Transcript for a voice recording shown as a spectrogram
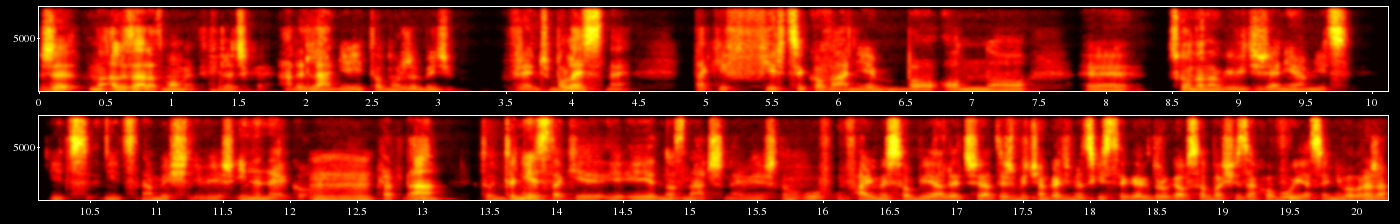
że no ale zaraz, moment, chwileczkę. Ale dla niej to może być wręcz bolesne. Takie fircykowanie, bo ono... E, skąd ona mówi, że ja nie mam nic, nic, nic na myśli, wiesz, innego. Mhm. Prawda? To, to nie jest takie je- jednoznaczne, wiesz, no, uf, ufajmy sobie, ale trzeba też wyciągać wnioski z tego, jak druga osoba się zachowuje. Ja sobie nie wyobrażam.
